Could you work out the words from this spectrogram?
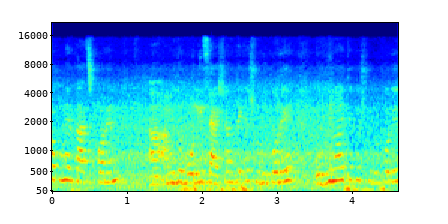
রকমের কাজ করেন। আমি তো বলি ফ্যাশন থেকে শুরু করে অভিনয় থেকে শুরু করে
